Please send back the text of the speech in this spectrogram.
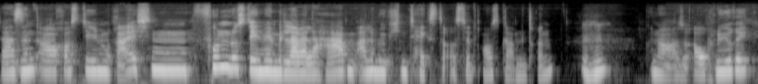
da sind auch aus dem reichen Fundus, den wir mittlerweile haben, alle möglichen Texte aus den Ausgaben drin. Mhm. Genau, also auch Lyrik.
